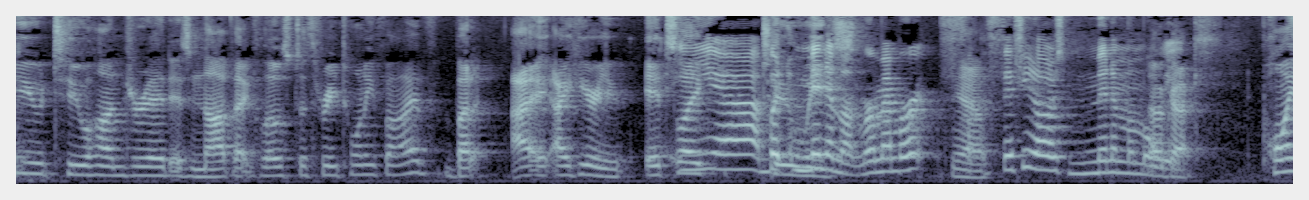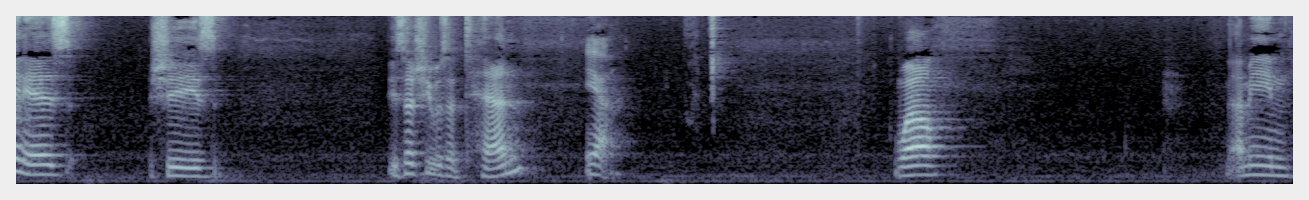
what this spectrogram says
argue 200 is not that close to 325, but I, I hear you. It's like yeah but weeks. minimum remember F- Yeah. $50 minimum a Okay. week Point is, she's. You said she was a 10? yeah Well, I mean,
